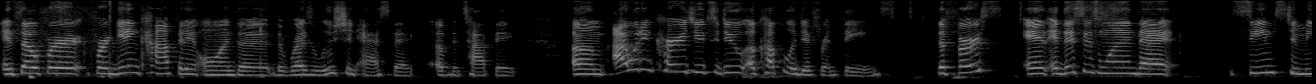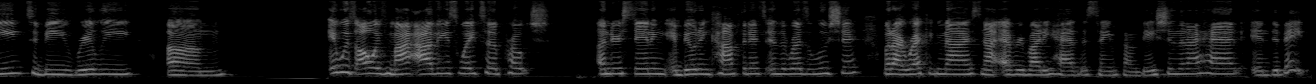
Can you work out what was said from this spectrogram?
And so for for getting confident on the the resolution aspect of the topic, um, I would encourage you to do a couple of different things. The first, and and this is one that seems to me to be really um, it was always my obvious way to approach understanding and building confidence in the resolution, but I recognize not everybody had the same foundation that I had in debate.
